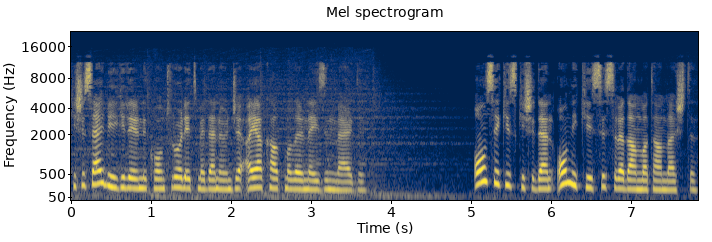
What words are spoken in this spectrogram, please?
kişisel bilgilerini kontrol etmeden önce ayağa kalkmalarına izin verdi. 18 kişiden 12'si sıradan vatandaştı.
